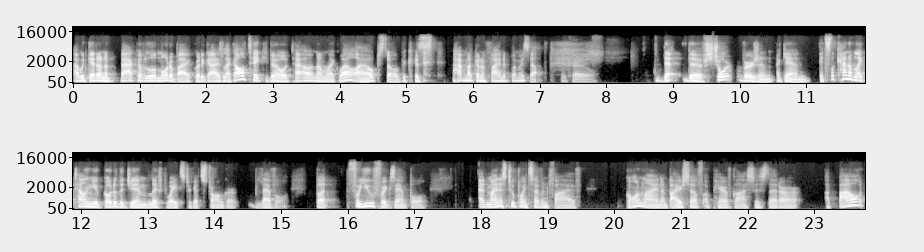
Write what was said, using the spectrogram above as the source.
I would get on the back of a little motorbike where the guy's like, I'll take you to a hotel. And I'm like, well, I hope so, because I'm not going to find it by myself. Incredible. The, the short version, again, it's kind of like telling you go to the gym, lift weights to get stronger level. But for you, for example, at minus 2.75, go online and buy yourself a pair of glasses that are about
